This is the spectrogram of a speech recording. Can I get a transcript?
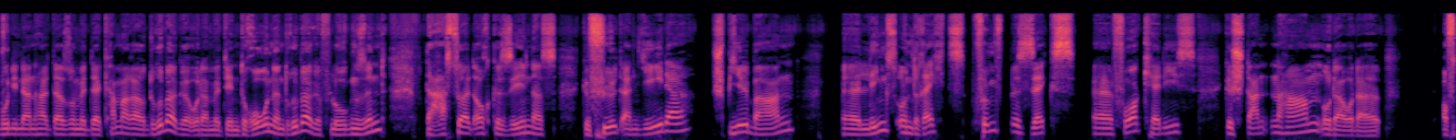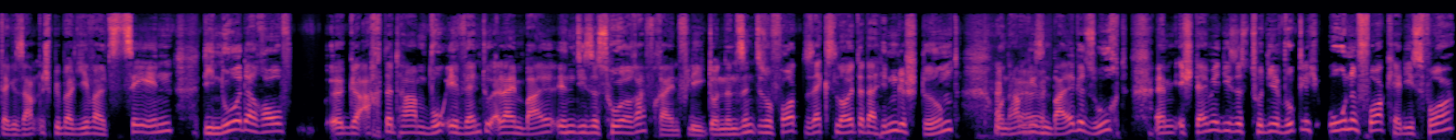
wo die dann halt da so mit der Kamera drüber oder mit den Drohnen drüber geflogen sind, da hast du halt auch gesehen, dass gefühlt an jeder Spielbahn äh, links und rechts fünf bis sechs äh, Vorcaddies gestanden haben oder oder auf der gesamten Spielball jeweils zehn, die nur darauf äh, geachtet haben, wo eventuell ein Ball in dieses hohe Raff reinfliegt. Und dann sind sofort sechs Leute dahin gestürmt und haben diesen Ball gesucht. Ähm, ich stelle mir dieses Turnier wirklich ohne Vorcaddies vor.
